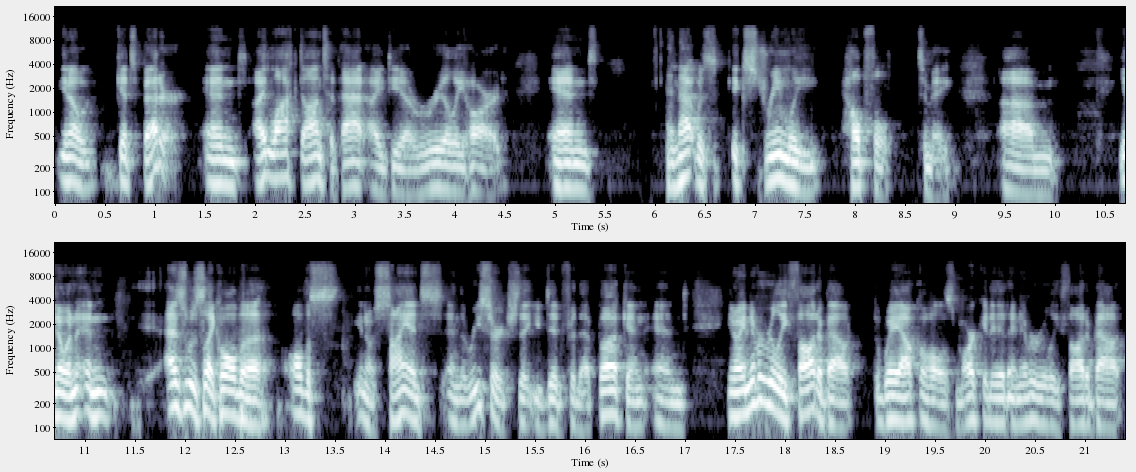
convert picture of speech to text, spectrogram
you know gets better. And i locked onto that idea really hard. And and that was extremely helpful to me. Um, you know and and as was like all the all the you know science and the research that you did for that book and and you know i never really thought about the way alcohol is marketed i never really thought about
